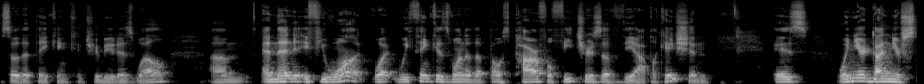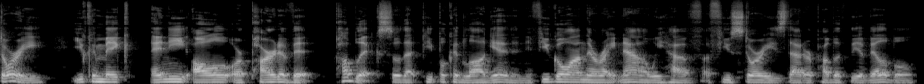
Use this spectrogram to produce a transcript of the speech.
so that they can contribute as well. Um, and then, if you want, what we think is one of the most powerful features of the application is when you're done your story, you can make any, all, or part of it public so that people can log in. And if you go on there right now, we have a few stories that are publicly available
